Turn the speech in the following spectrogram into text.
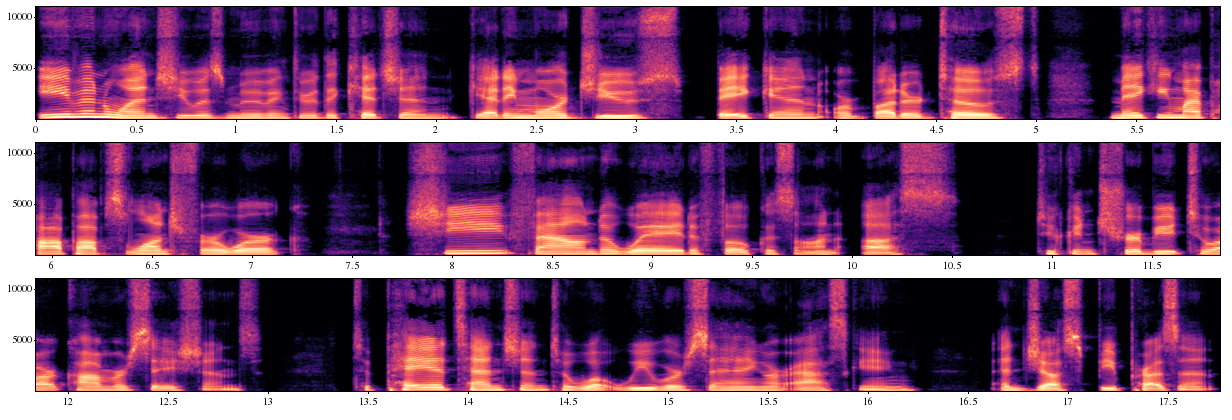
Even when she was moving through the kitchen, getting more juice, bacon, or buttered toast, making my pop pop's lunch for work, she found a way to focus on us, to contribute to our conversations, to pay attention to what we were saying or asking, and just be present.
